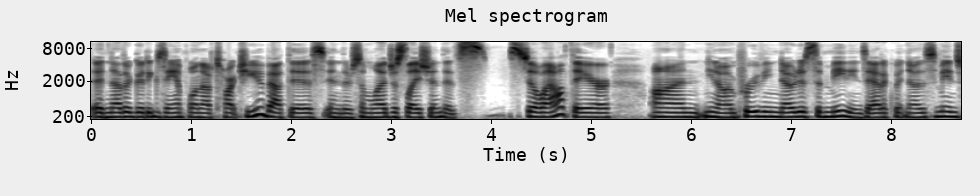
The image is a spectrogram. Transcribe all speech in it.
another good example, and I've talked to you about this, and there's some legislation that's still out there on you know improving notice of meetings, adequate notice of meetings.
